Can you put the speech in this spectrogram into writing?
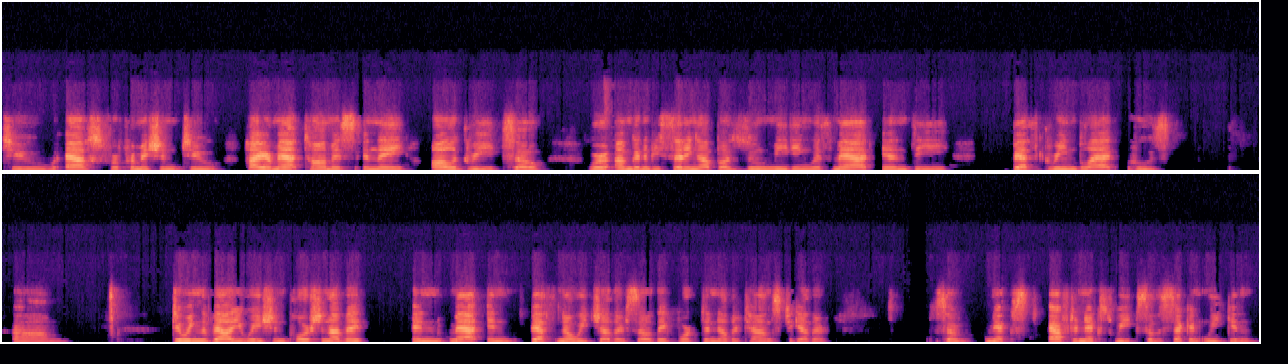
to ask for permission to hire Matt Thomas and they all agreed. So we're, I'm going to be setting up a Zoom meeting with Matt and the Beth Greenblatt, who's um, doing the valuation portion of it. And Matt and Beth know each other, so they've worked in other towns together. So next, after next week, so the second week in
